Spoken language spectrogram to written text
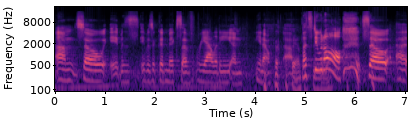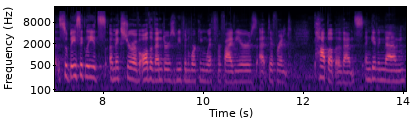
Um, so it was it was a good mix of reality and you know, um, let's do it all. So uh, so basically, it's a mixture of all the vendors we've been working with for five years at different pop-up events and giving them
